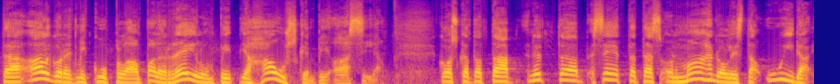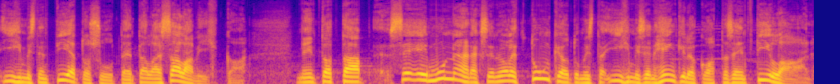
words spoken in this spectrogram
tämä algoritmikupla on paljon reilumpi ja hauskempi asia koska tota, nyt se, että tässä on mahdollista uida ihmisten tietoisuuteen tällainen salavihkaa, niin tota, se ei mun nähdäkseni ole tunkeutumista ihmisen henkilökohtaiseen tilaan,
